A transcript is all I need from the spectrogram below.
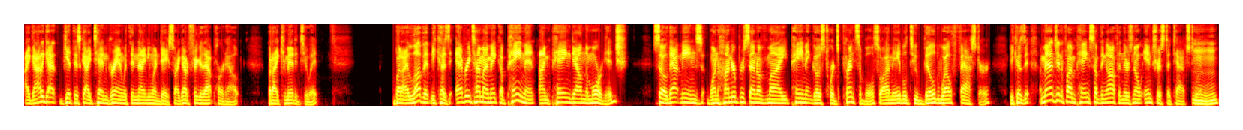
I got to get, get this guy 10 grand within 91 days. So I got to figure that part out, but I committed to it. But I love it because every time I make a payment, I'm paying down the mortgage. So that means 100% of my payment goes towards principal. So I'm able to build wealth faster because it- imagine if I'm paying something off and there's no interest attached to it. Mhm.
